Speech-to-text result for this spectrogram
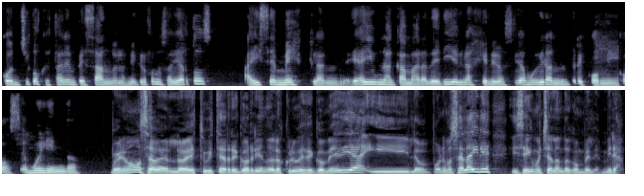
con chicos que están empezando. En los micrófonos abiertos ahí se mezclan. Hay una camaradería y una generosidad muy grande entre cómicos. Es muy lindo. Bueno, vamos a verlo. ¿eh? Estuviste recorriendo los clubes de comedia y lo ponemos al aire y seguimos charlando con Belén. Mira.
